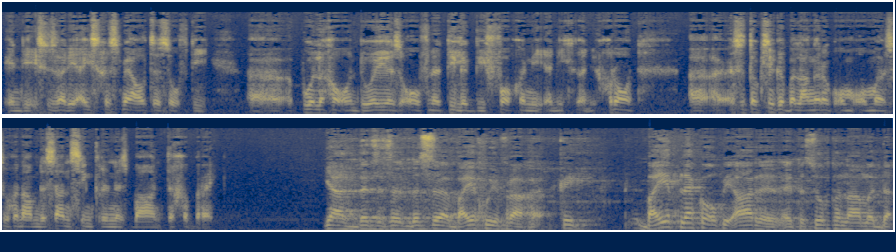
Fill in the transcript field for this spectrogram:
en die soos wat die ys gesmelt is of die uh pole geontdooi is of natuurlik die vog in die in die in die grond. Uh is dit ook seker belangrik om om 'n sogenaamde sun-synchronous baan te gebruik. Ja, dit is 'n dis 'n baie goeie vraag. Kyk, baie plekke op die aarde het 'n sogenaamde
